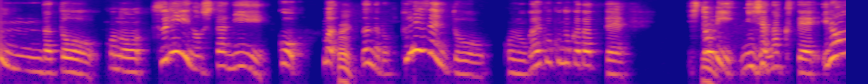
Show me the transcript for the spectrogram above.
本だと、このツリーの下に、こう、まあ、はい、なんだろう、プレゼントを、この外国の方って、一人にじゃなくて、うん、いろんな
